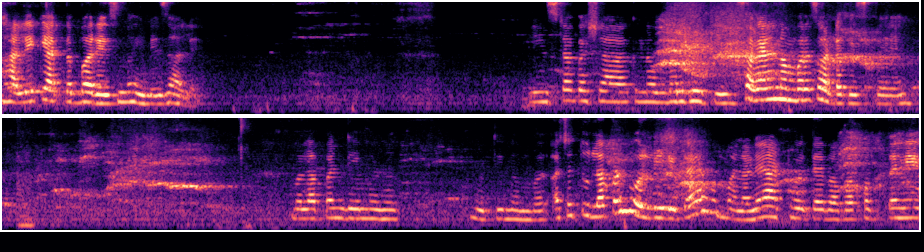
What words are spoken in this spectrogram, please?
झाले की आता बरेच महिने झाले. इन्स्टा कशा? नंबर घेतील की. सगळ्यांना नंबरच वाटत असते. मला पण दे म्हणत होती नंबर. अच्छा तुला पण बोललेली काय? मला नाही आठवत आहे बाबा. फक्त हे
